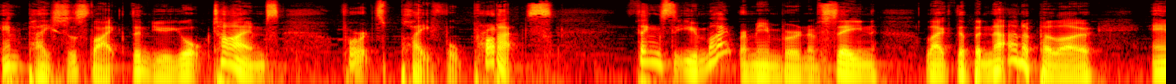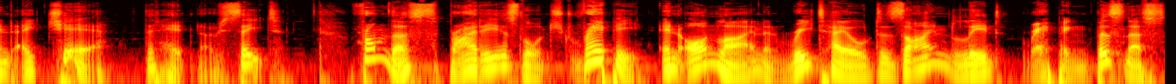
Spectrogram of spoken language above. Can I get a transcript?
and places like the New York Times for its playful products. Things that you might remember and have seen, like the banana pillow and a chair that had no seat. From this, Bridie has launched Wrappy, an online and retail design led wrapping business,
